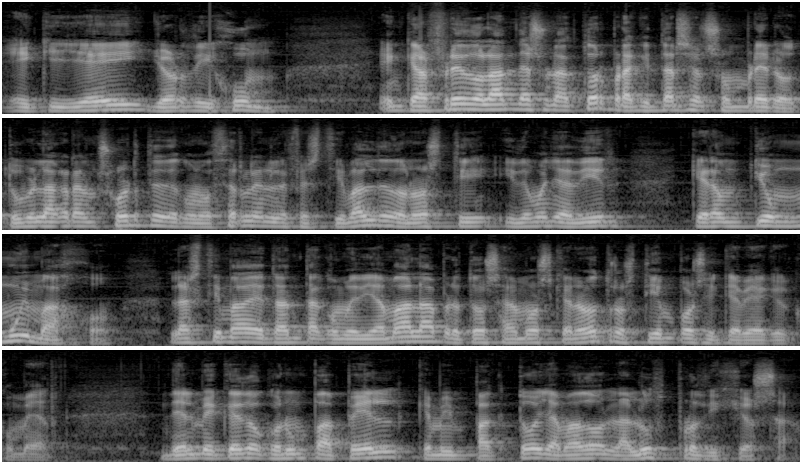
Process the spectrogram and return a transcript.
a.k.a. Jordi Hum, en que Alfredo Landa es un actor para quitarse el sombrero. Tuve la gran suerte de conocerle en el Festival de Donosti y debo añadir que era un tío muy majo. Lástima de tanta comedia mala, pero todos sabemos que eran otros tiempos y que había que comer. De él me quedo con un papel que me impactó llamado La luz prodigiosa.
